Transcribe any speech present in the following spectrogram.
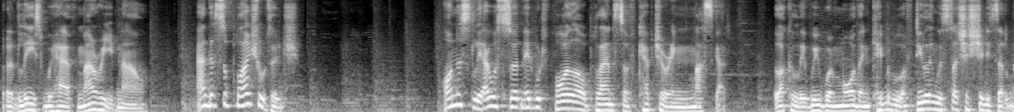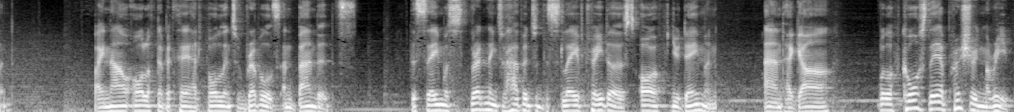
But at least we have Marib now, and its supply shortage. Honestly, I was certain it would foil our plans of capturing Muscat. Luckily, we were more than capable of dealing with such a shitty settlement. By now, all of Nabatea had fallen to rebels and bandits. The same was threatening to happen to the slave traders of Eudaemon and Hagar. Well, of course, they are pressuring Marib.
